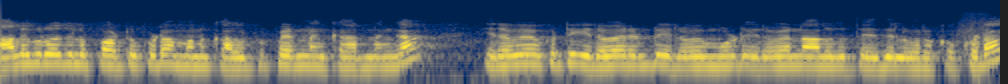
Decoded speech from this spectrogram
నాలుగు రోజుల పాటు కూడా మనకు అల్పపీడనం కారణంగా ఇరవై ఒకటి ఇరవై రెండు ఇరవై మూడు ఇరవై నాలుగు తేదీల వరకు కూడా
